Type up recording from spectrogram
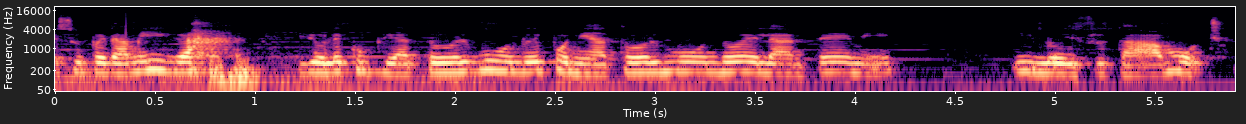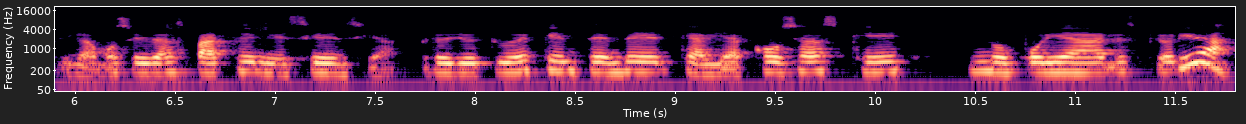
súper amiga. Yo le cumplía a todo el mundo y ponía a todo el mundo delante de mí y lo disfrutaba mucho, digamos, era parte de mi esencia, pero yo tuve que entender que había cosas que no podía darles prioridad.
